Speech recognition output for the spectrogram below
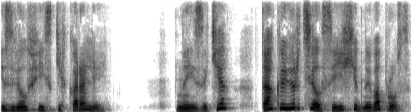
из велфийских королей. На языке так и вертелся ехидный вопрос.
